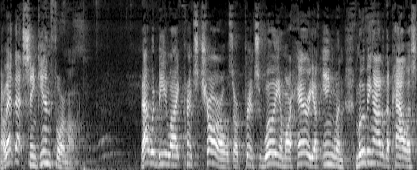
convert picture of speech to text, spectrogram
Now, let that sink in for a moment. That would be like Prince Charles or Prince William or Harry of England moving out of the palace,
